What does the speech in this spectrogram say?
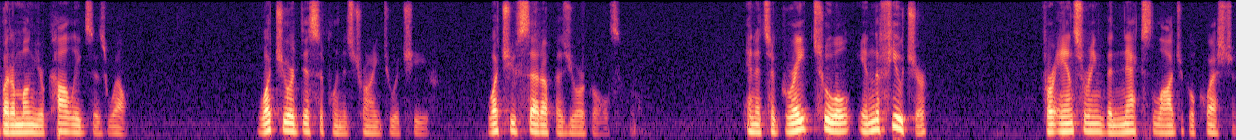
but among your colleagues as well. What your discipline is trying to achieve, what you set up as your goals. And it's a great tool in the future for answering the next logical question.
